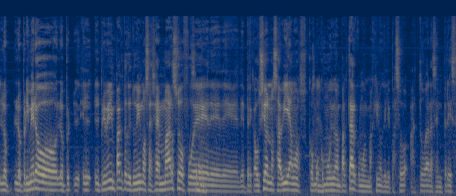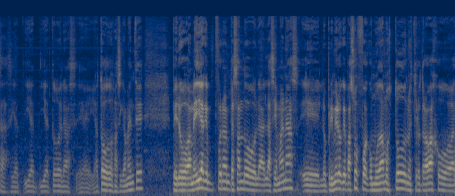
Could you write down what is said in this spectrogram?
lo, lo primero, lo el, el primer impacto que tuvimos allá en marzo fue Sí. de, de- de precaución, no sabíamos cómo, Sí. cómo iba a impactar, como imagino que le pasó a todas las empresas y a, y a- y a todas las, eh, y a todos básicamente. Pero a medida que fueron empezando la- las semanas, eh, lo primero que pasó fue acomodamos todo nuestro trabajo a,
